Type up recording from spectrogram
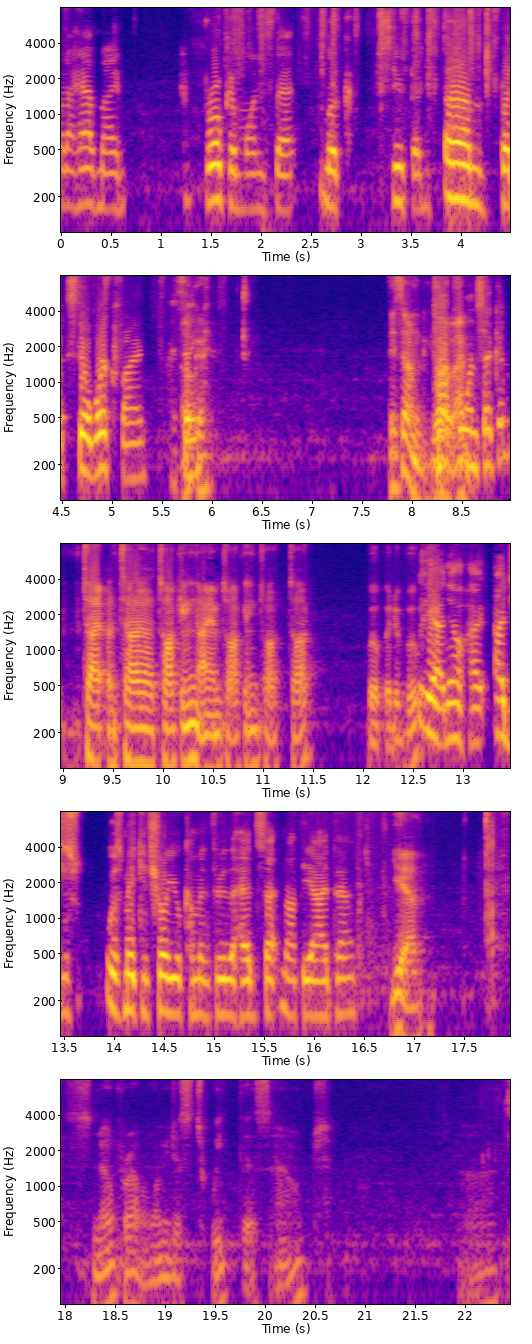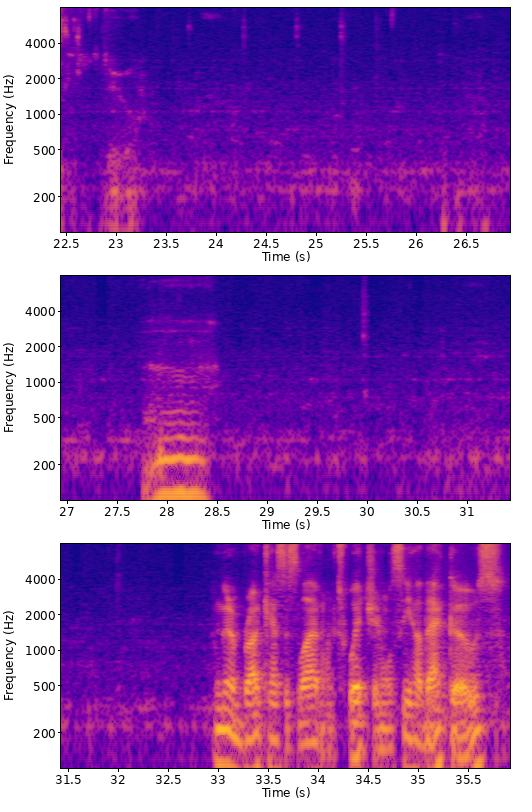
but I have my broken ones that look stupid, um, but still work fine. I think. Okay. They sound good. Talk for I'm one second. ti- I'm talking. I am talking. Talk. Talk. Boop. Boop. Yeah, no, I, I just was making sure you were coming through the headset, not the iPad. Yeah. It's no problem. Let me just tweet this out. Uh, do- Uh, I'm going to broadcast this live on Twitch and we'll see how that goes.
